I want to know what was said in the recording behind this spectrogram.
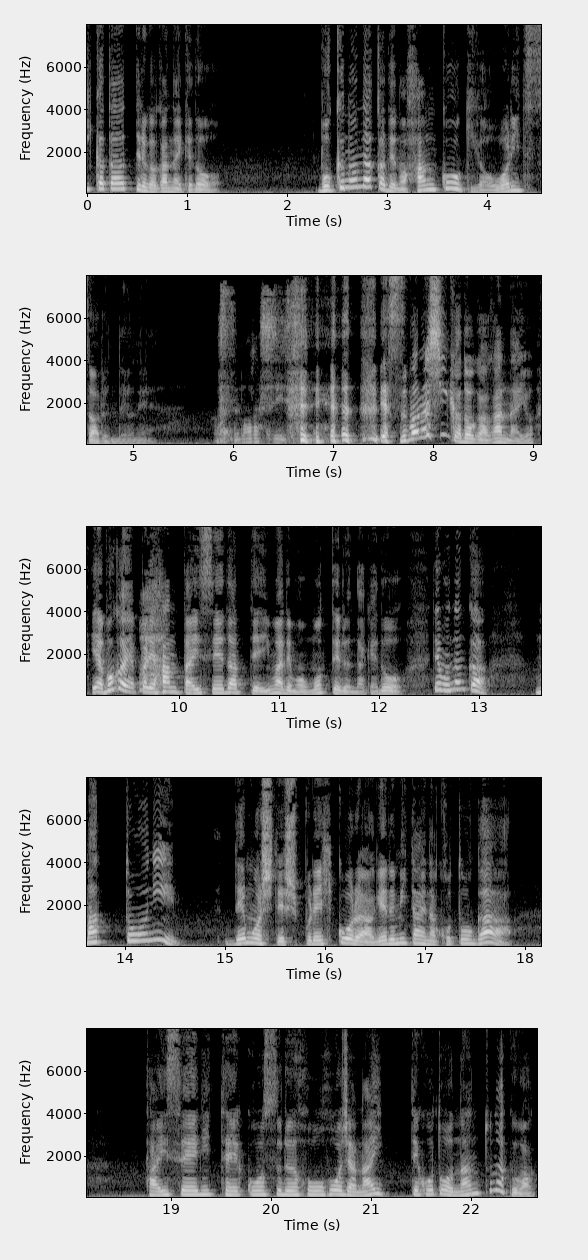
い方合ってるか分かんないけど、僕の中での反抗期が終わりつつあるんだよね。素晴らしいね。いや、素晴らしいかどうかわかんないよ。いや、僕はやっぱり反体制だって今でも思ってるんだけど、でもなんか、まっとうにデモしてシュプレヒコール上げるみたいなことが、体制に抵抗する方法じゃないってことをなんとなくわ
